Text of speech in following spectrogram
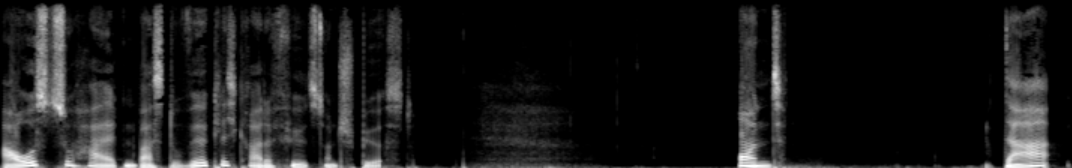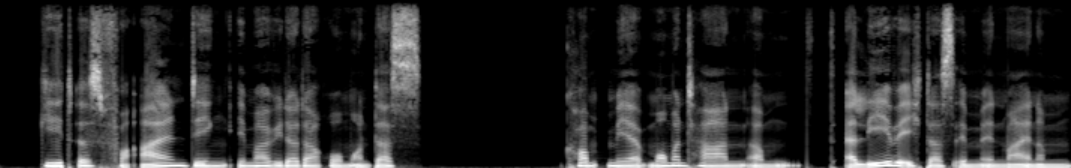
auszuhalten, was du wirklich gerade fühlst und spürst. Und da geht es vor allen Dingen immer wieder darum, und das kommt mir momentan, ähm, erlebe ich das im, in meinem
